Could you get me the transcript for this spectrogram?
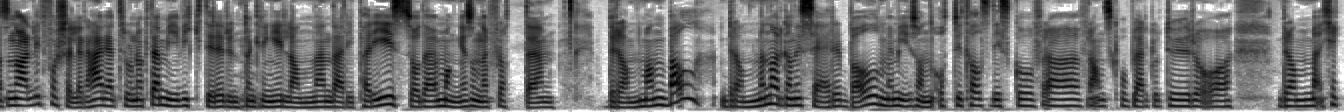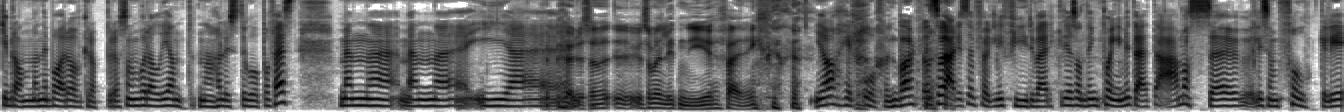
Altså Nå er det litt forskjeller her. Jeg tror nok det er mye viktigere rundt omkring i landet enn det er i Paris. Og det er jo mange sånne flotte brannmannball. Brannmenn organiserer ball med mye sånn 80-tallsdisko fra fransk populærkultur og brandmenn, kjekke brannmenn i bare overkropper og sånn, hvor alle jentene har lyst til å gå på fest. Men, eh, men eh, i eh, Høres ut som en litt ny feiring. ja, helt åpenbart. Og så er det selvfølgelig fyrverkeri og sånne ting. Poenget mitt er at det er masse liksom, folkelig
